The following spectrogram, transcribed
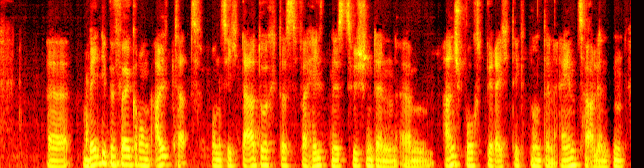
Äh, wenn die Bevölkerung altert und sich dadurch das Verhältnis zwischen den ähm, Anspruchsberechtigten und den Einzahlenden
